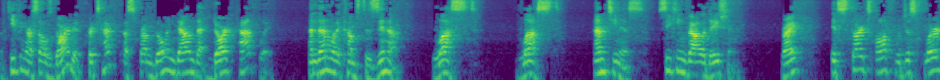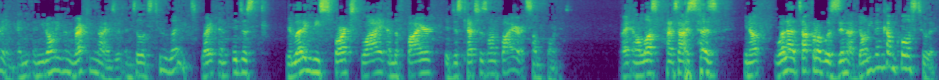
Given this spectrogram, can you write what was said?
of keeping ourselves guarded, protect us from going down that dark pathway. And then when it comes to zina, lust, lust, emptiness, seeking validation, right? it starts off with just flirting and, and you don't even recognize it until it's too late, right? And it just, you're letting these sparks fly and the fire, it just catches on fire at some point, right? And Allah subhanahu wa ta'ala says, you know, وَلَا تَقْرَبُ zina, don't even come close to it.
